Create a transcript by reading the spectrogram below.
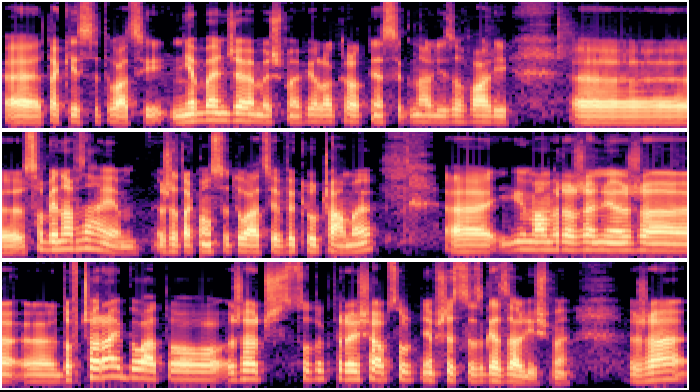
E, takiej sytuacji nie będzie. Myśmy wielokrotnie sygnalizowali sobie nawzajem, że taką sytuację wykluczamy. I mam wrażenie, że do wczoraj była to rzecz, co do której się absolutnie wszyscy zgadzaliśmy, że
